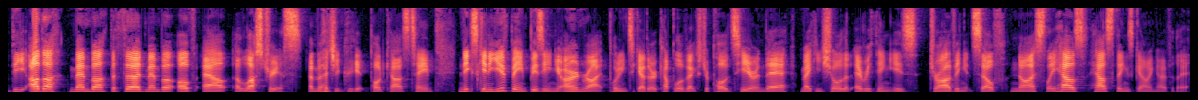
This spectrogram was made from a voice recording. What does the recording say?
the other member, the third member of our illustrious emerging cricket podcast team, Nick Skinner, you've been busy in your own right, putting together a couple of extra pods here and there, making sure that everything is driving itself nicely. How's how's things going over there?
